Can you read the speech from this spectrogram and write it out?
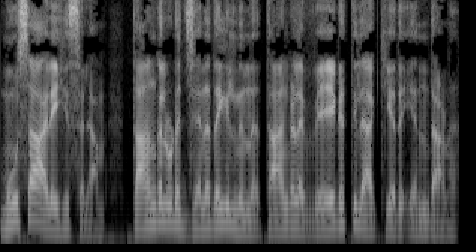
മൂസ അലഹിസലാം താങ്കളുടെ ജനതയിൽ നിന്ന് താങ്കളെ വേഗത്തിലാക്കിയത് എന്താണ്?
